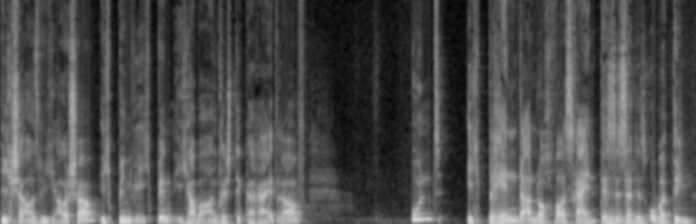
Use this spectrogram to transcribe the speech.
ich schaue aus, wie ich ausschaue. Ich bin, wie ich bin. Ich habe eine andere Stickerei drauf. Und ich brenne da noch was rein. Das ist ja das Oberding,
